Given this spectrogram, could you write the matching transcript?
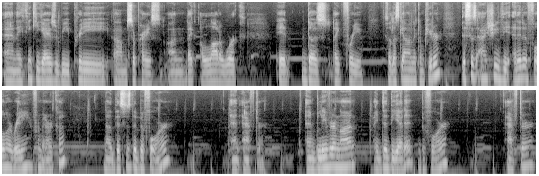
And I think you guys would be pretty um, surprised on like a lot of work it does like for you. So let's get on the computer. This is actually the edited photo already from Erica. Now this is the before and after and believe it or not I did the edit before after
